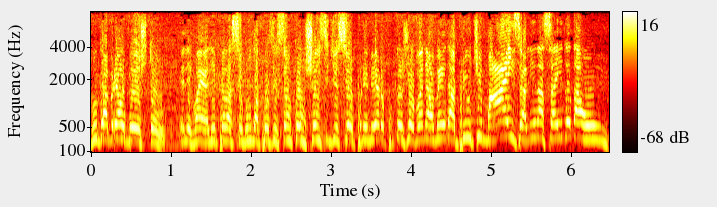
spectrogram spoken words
do Gabriel Bestou. Ele vai ali pela segunda posição com chance de ser o primeiro, porque o Giovanni Almeida abriu demais ali na saída da 1.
